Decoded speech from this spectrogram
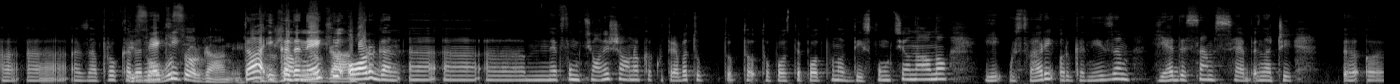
a, a, a zapravo kada I neki... se organi. Da, i kada neki organ, organ a, a, a, ne funkcioniše ono kako treba, to, to, to postaje potpuno disfunkcionalno i u stvari organizam jede sam sebe. Znači, a, a,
